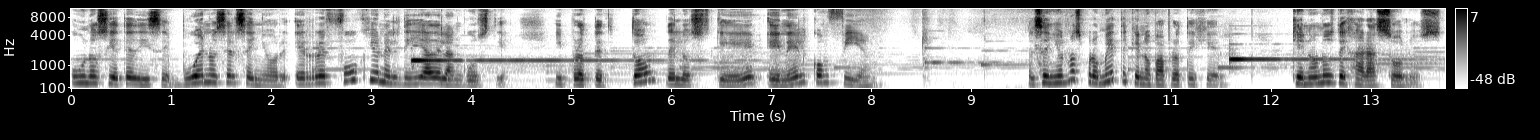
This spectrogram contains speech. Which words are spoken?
1.7 dice, bueno es el Señor, es refugio en el día de la angustia y protector de los que en Él confían. El Señor nos promete que nos va a proteger, que no nos dejará solos.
